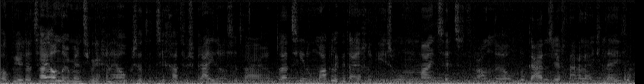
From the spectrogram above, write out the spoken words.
ook weer dat zij andere mensen weer gaan helpen. Zodat het zich gaat verspreiden als het ware. Om te laten zien hoe makkelijk het eigenlijk is om mindsets te veranderen. Om blokkades weg te halen uit je leven.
